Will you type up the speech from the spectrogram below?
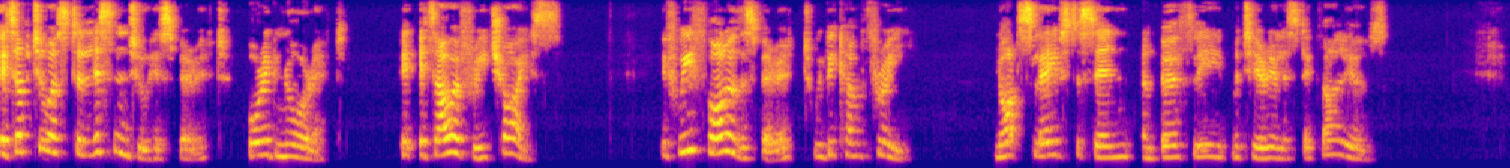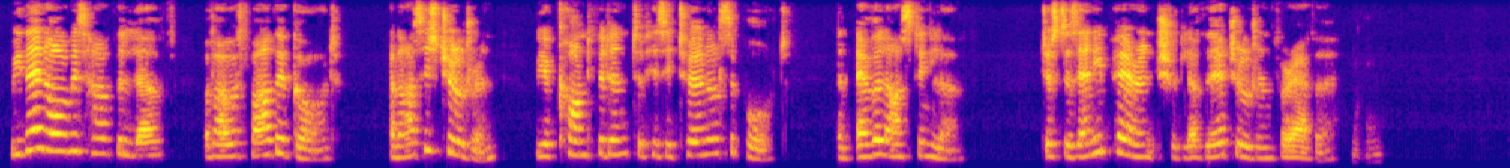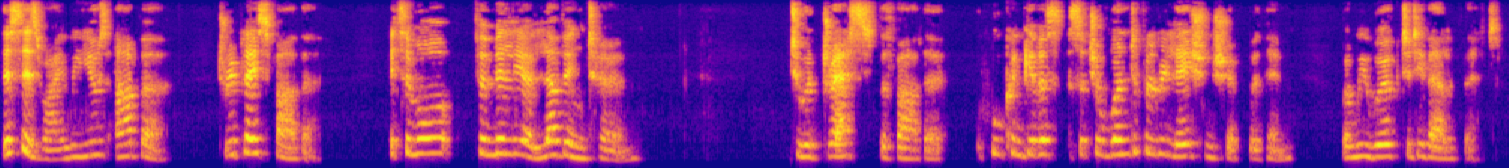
It's up to us to listen to his Spirit or ignore it. it. It's our free choice. If we follow the Spirit, we become free, not slaves to sin and earthly materialistic values. We then always have the love of our Father God, and as his children, we are confident of his eternal support and everlasting love, just as any parent should love their children forever. Mhm. This is why we use Abba to replace Father. It's a more familiar, loving term to address the Father who can give us such a wonderful relationship with him when we work to develop it.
